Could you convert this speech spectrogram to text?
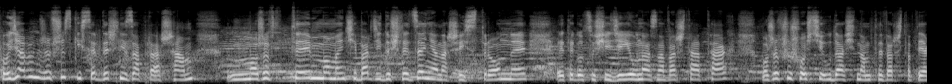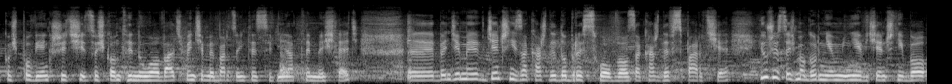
Powiedziałabym, że wszystkich serdecznie zapraszam. Może w tym momencie bardziej do śledzenia naszej strony, e, tego co się dzieje u nas na warsztatach. Może w przyszłości uda się nam te warsztaty jakoś powiększyć, coś kontynuować. Będziemy bardzo intensywnie nad tym myśleć. E, Będziemy wdzięczni za każde dobre słowo, za każde wsparcie. Już jesteśmy ogromnie wdzięczni, bo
